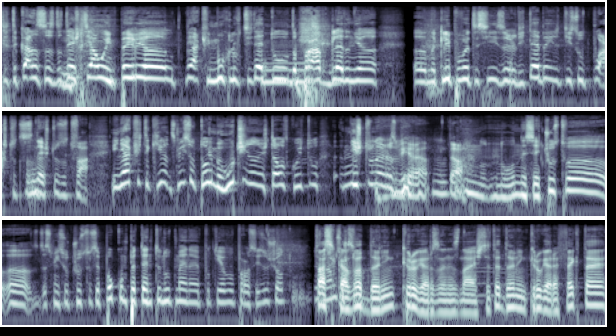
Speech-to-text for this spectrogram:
Ти така да създадеш цяла империя от някакви мухлювци, дето да правят гледания на клиповете си заради тебе и да ти се отплащат с нещо за това. И някакви такива, в смисъл той ме учи на неща, от които нищо не разбира. Да. Но, но не се чувства, а, в смисъл чувства се по-компетентен от мене по тия въпроси, защото... Това се казва Дънинг Крюгер, за незнаещите. Дънинг Крюгер ефекта е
